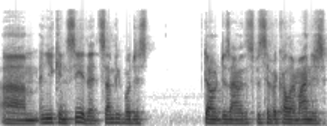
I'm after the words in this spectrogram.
um, and you can see that some people just don't design with a specific color. Mine just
